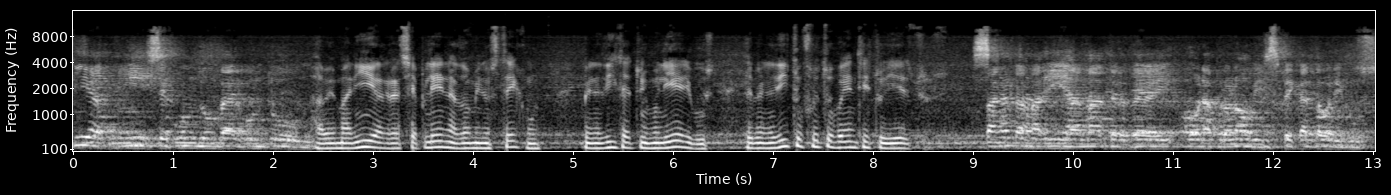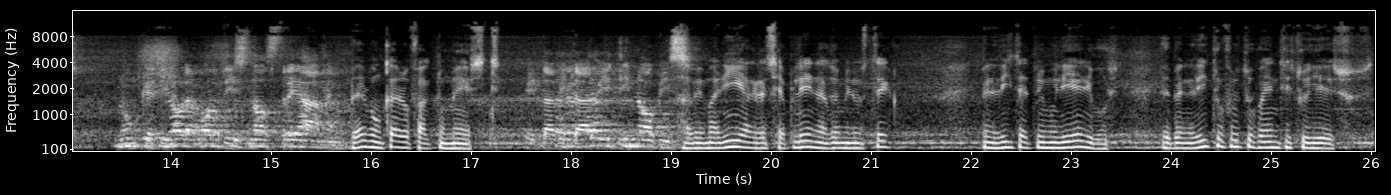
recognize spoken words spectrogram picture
Fiat mi secundum verbum tuum. Ave Maria, grazia plena, Dominus tecum, benedicta tui mulieribus, et benedictus fructus ventris tui, Iesus. Sancta Maria, Mater Dei, ora pro nobis peccatoribus, nunc et in hora mortis nostre. Amen. Verbum caro factum est. Et habitavit in nobis. Ave Maria, grazia plena, Dominus tecum, benedicta tui mulieribus, et benedictus fructus ventris tui, Iesus.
